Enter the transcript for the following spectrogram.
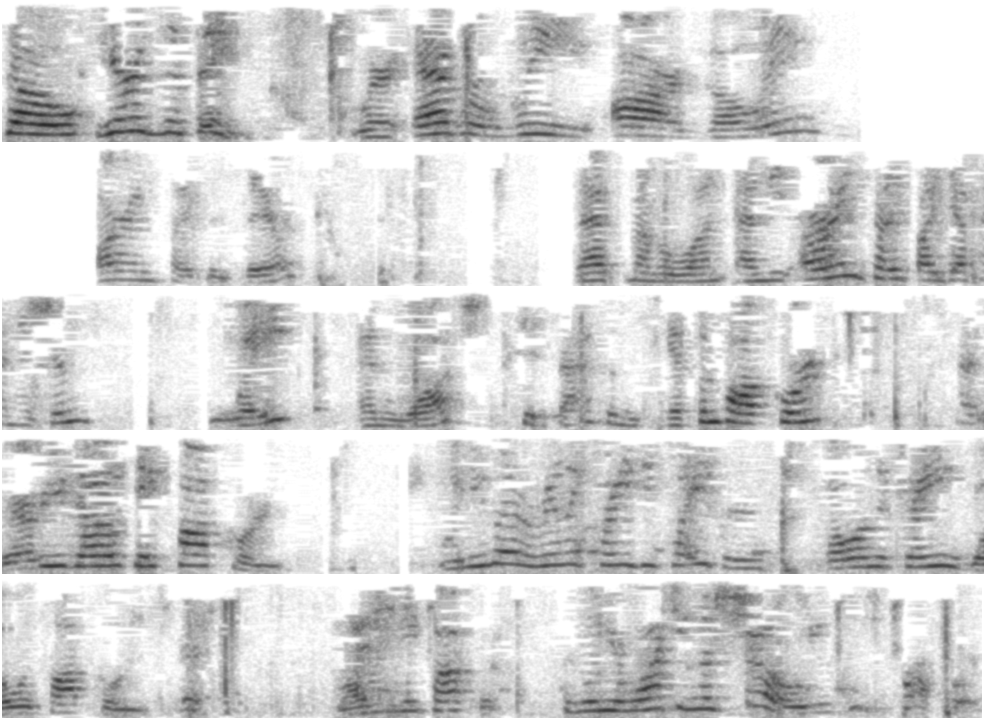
So here's the thing. Wherever we are going, Ohr Ein Sof is there. That's number one. And the Ohr Ein Sof by definition, wait and watch, sit back and get some popcorn. Wherever you go, take popcorn. When you go to really crazy places, go on the train, go with popcorn. Why do you need popcorn? Because when you're watching a show, you need popcorn.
